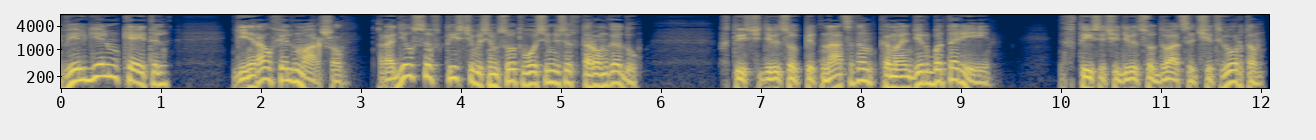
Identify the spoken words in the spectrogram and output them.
Вильгельм Кейтель, генерал-фельдмаршал, родился в 1882 году. В 1915 командир батареи. В 1924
